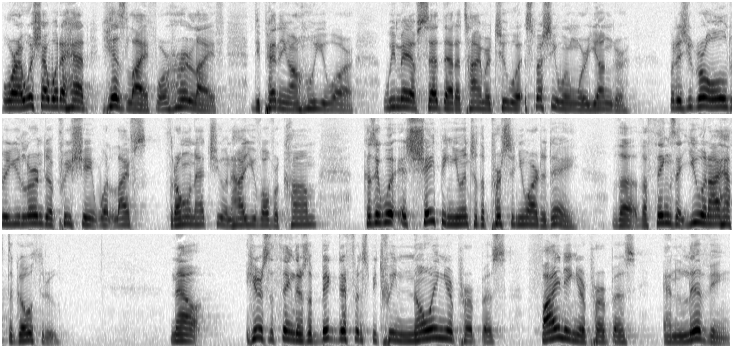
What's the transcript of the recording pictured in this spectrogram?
or I wish I would have had his life or her life, depending on who you are. We may have said that a time or two, especially when we're younger. But as you grow older, you learn to appreciate what life's thrown at you and how you've overcome, because it w- it's shaping you into the person you are today, the, the things that you and I have to go through. Now, here's the thing there's a big difference between knowing your purpose, finding your purpose, and living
